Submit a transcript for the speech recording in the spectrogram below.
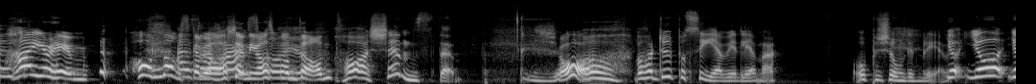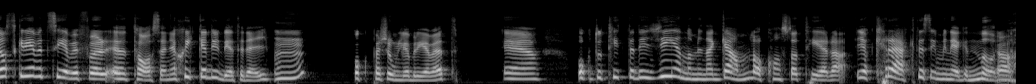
Hire him! Honom ska Alltså, vi ha känner jag spontant. Ha tjänsten. Ja! Åh, vad har du på CV, Lena? Och personligt brev? Jag, jag, jag skrev ett CV för ett tag sedan, jag skickade ju det till dig. Mm. Och personliga brevet. Eh, och då tittade jag igenom mina gamla och konstaterade, jag kräktes i min egen mun. Ja,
